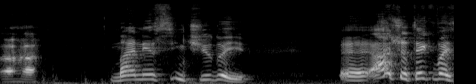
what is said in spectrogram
Uhum. Mas nesse sentido aí. É, acho até que vai,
